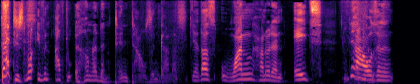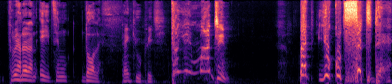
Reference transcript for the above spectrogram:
That is not even up to a hundred and ten thousand Ghana cedi. yeah, that's one hundred and eight thousand three hundred and eighteen dollars. Thank you, Pitch. Can you imagine? But you could sit there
